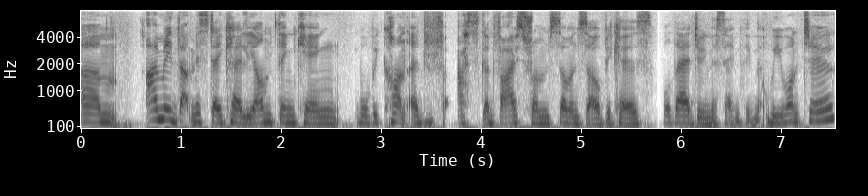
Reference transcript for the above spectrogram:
Um, I made that mistake early on thinking, well, we can't adv- ask advice from so and so because, well, they're doing the same thing that we want to.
